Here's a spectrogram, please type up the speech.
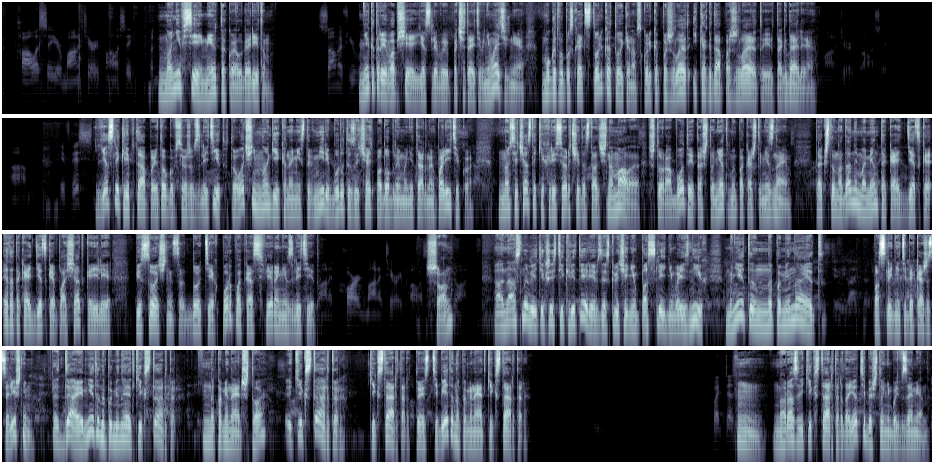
Но не все имеют такой алгоритм. Некоторые вообще, если вы почитаете внимательнее, могут выпускать столько токенов, сколько пожелают и когда пожелают и так далее. Если крипта по итогу все же взлетит, то очень многие экономисты в мире будут изучать подобную монетарную политику. Но сейчас таких research ей достаточно мало. Что работает, а что нет, мы пока что не знаем. Так что на данный момент такая детская, это такая детская площадка или песочница до тех пор, пока сфера не взлетит. Шон? А на основе этих шести критериев, за исключением последнего из них, мне это напоминает... Последний тебе кажется лишним? Да, и мне это напоминает Kickstarter. Напоминает что? Kickstarter. Kickstarter. То есть тебе это напоминает Kickstarter? Хм, но разве Kickstarter дает тебе что-нибудь взамен?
